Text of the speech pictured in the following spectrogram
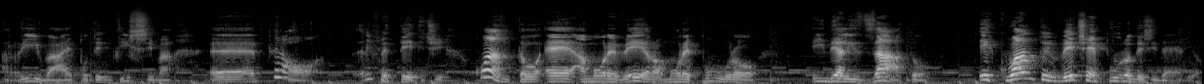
arriva, è potentissima, eh, però rifletteteci, quanto è amore vero, amore puro, idealizzato e quanto invece è puro desiderio.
